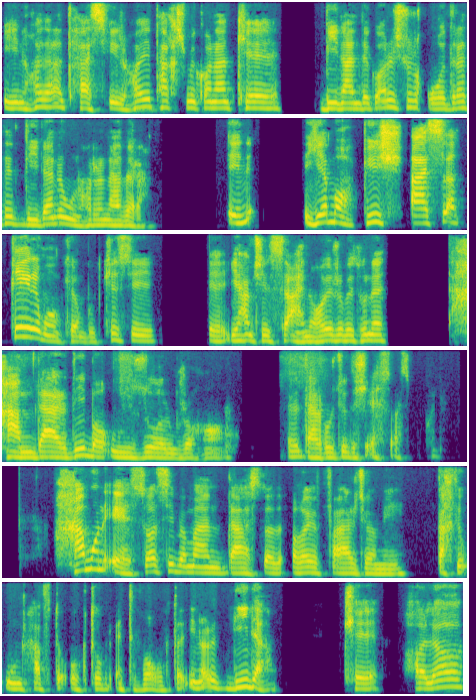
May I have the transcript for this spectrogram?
اینها دارن تصویرهای پخش می‌کنن که بینندگانشون قدرت دیدن اونها رو ندارن. این یه ماه پیش اصلا غیر ممکن بود کسی یه همچین صحنه رو بتونه همدردی با اون ظلم رو ها در وجودش احساس بکنه. همون احساسی به من دست داد آقای فرجامی وقتی اون هفته اکتبر اتفاق افتاد. اینا رو دیدم که حالا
